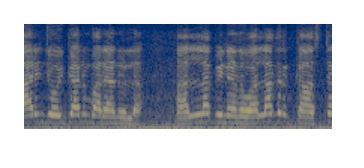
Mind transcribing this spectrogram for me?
ആരും ചോദിക്കാനും പറയാനുമില്ല. അല്ല പിന്നെ വല്ലാത്തൊരു കഷ്ടം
